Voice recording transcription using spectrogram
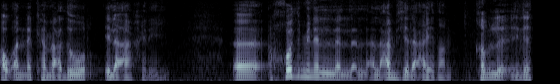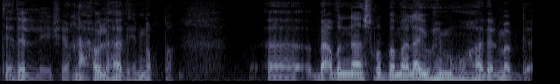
أو أنك معذور إلى آخره. آه، خذ من ال- ال- الأمثلة أيضا. قبل إذا تأذن لي شيخ نعم. حول هذه النقطة بعض الناس ربما لا يهمه هذا المبدأ.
